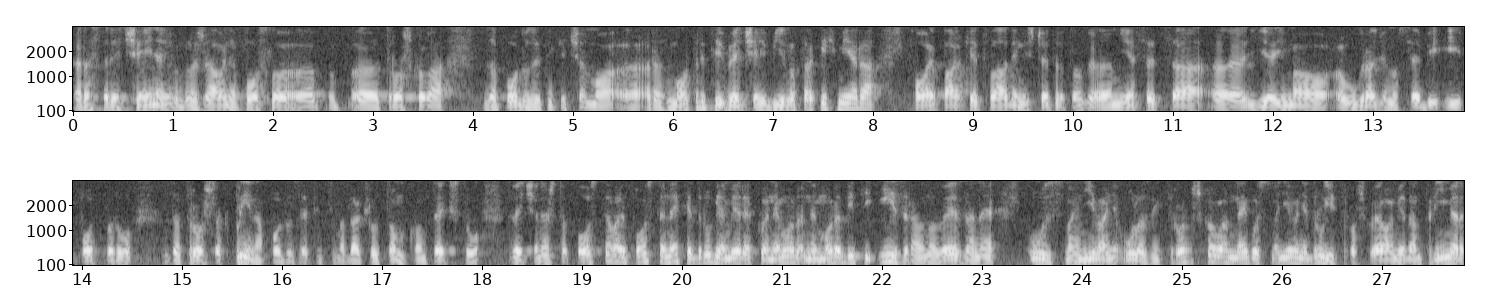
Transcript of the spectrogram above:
rasterećenja ili oblažavanja poslo, e, e, troškova za poduzetnike ćemo e, razmotriti. Već je i bilo takvih mjera. Ovaj paket vladin iz četvrtog mjeseca je imao ugrađeno sebi i potporu za trošak plina poduzetnicima. Dakle, u tom kontekstu već je nešto postojalo i postoje neke druge mjere koje ne mora, ne mora biti izravno vezane uz smanjivanje ulaznih troškova, nego smanjivanje drugih troškova. Evo vam jedan primjer,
